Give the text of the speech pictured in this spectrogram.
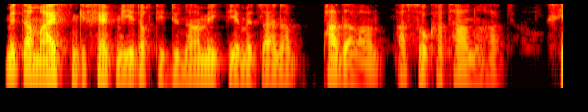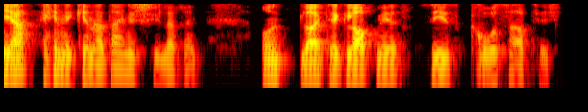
Mit am meisten gefällt mir jedoch die Dynamik, die er mit seiner Padawan Ahsoka Tano hat. Ja, Anakin hat eine Schülerin. Und Leute, glaubt mir, sie ist großartig.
